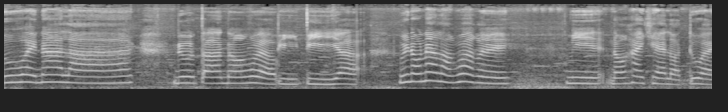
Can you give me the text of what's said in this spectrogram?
ด้วยน่ารัก ดูตาน้องแบบตีตีๆอะวิน้องน่ารักมากเลย มีน้องให้แครอทด้วย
